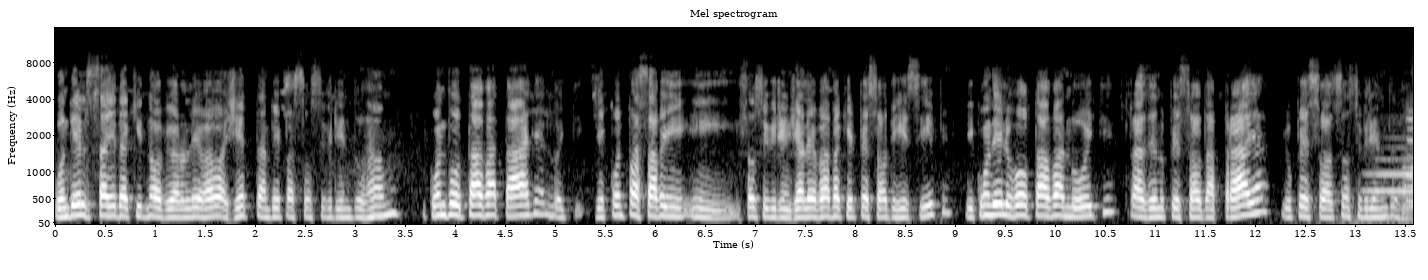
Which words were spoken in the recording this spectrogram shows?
quando ele saía daqui de 9 horas, levava a gente também para São Severino do Ramo. E quando voltava à tarde, noite, quando passava em, em, São Severino, já levava aquele pessoal de Recife. E quando ele voltava à noite, trazendo o pessoal da praia e o pessoal de São Severino do Ramo.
